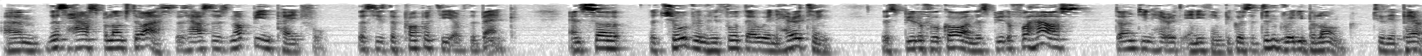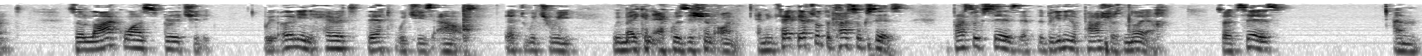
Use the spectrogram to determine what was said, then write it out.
um, this house belongs to us. This house has not been paid for. This is the property of the bank. And so the children who thought they were inheriting this beautiful car and this beautiful house don't inherit anything because it didn't really belong to their parent. So likewise spiritually, we only inherit that which is ours, that which we, we make an acquisition on. And in fact, that's what the Pasuk says. The Pasuk says at the beginning of Parshas Noach. So it says, um,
